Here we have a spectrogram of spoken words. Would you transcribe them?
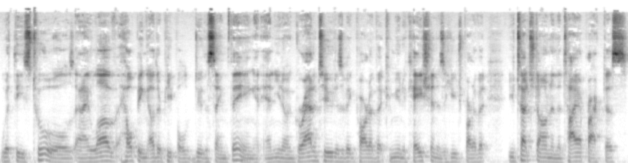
with these tools and i love helping other people do the same thing. And, and, you know gratitude is a big part of it. Communication is a huge part of it. You touched on in the Tya practice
